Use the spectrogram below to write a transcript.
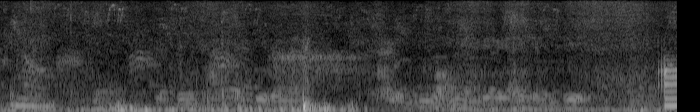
พี่น้อง อ๋อ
